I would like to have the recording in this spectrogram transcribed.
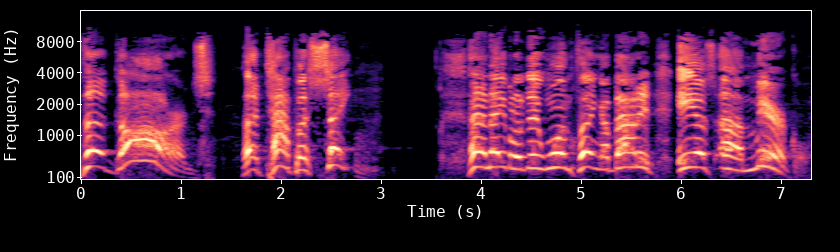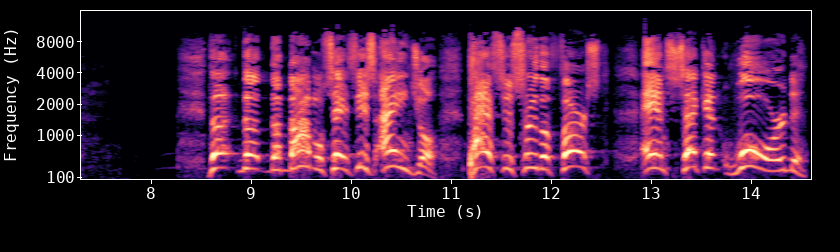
The guards, a type of Satan, unable to do one thing about it is a miracle. The, the, the Bible says this angel passes through the first and second ward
